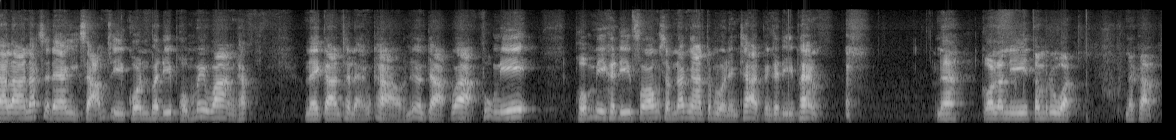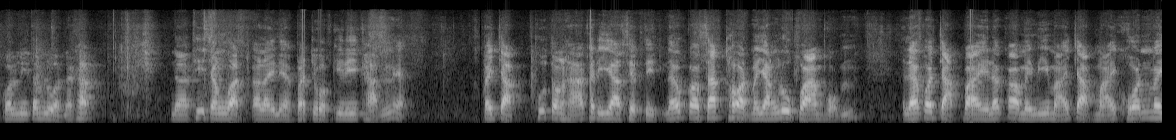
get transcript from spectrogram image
ดารานักแสดงอีก 3 4 คนพอดีผมไม่ว่างครับ ในการแถลงข่าว เนื่องจากว่าพรุ่งนี้ผมมีคดีฟ้องสำนักงานตำรวจแห่งชาติเป็นคดีแพ่งนะกรณีตำรวจนะครับกรณีตำรวจนะครับนะที่จังหวัดอะไรเนี่ยประจวบคีรีขันธ์เนี่ยไปจับผู้ต้องหาคดียาเสพติด แล้วก็ซัดทอดมายังลูกความผม แล้วก็จับไปแล้วก็ไม่มีหมายจับหมายค้นไม่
